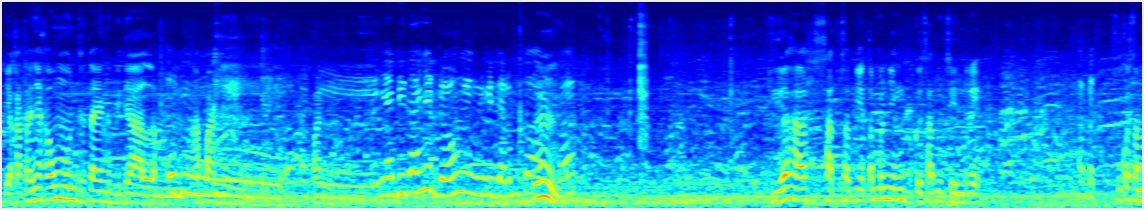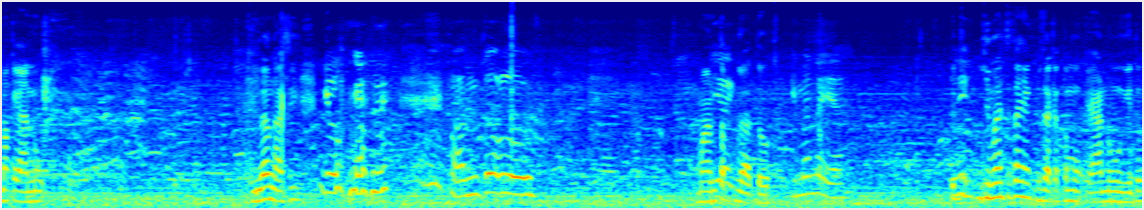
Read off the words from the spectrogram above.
Ya katanya kamu mau cerita yang lebih dalam. Aduh, apa nih? apa, Apa nih? ya ditanya dong yang lebih dalam tuh Hmm. apa. Dia satu-satunya temen yang juga satu genre apa suka sama Keanu gila nggak sih? Gila nggak sih? Hantu lu. Mantep Iya. nggak tuh? gimana ya? Itu Ini- gimana ceritanya bisa ketemu Keanu gitu?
